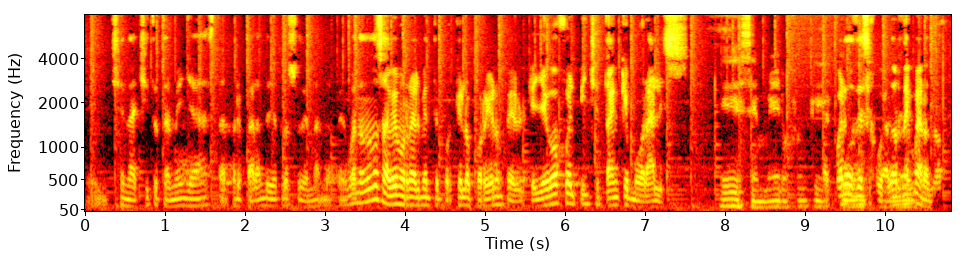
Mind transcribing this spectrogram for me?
El pinche Nachito también ya está preparando yo creo su demanda. Pero bueno, no, no sabemos realmente por qué lo corrieron, pero el que llegó fue el pinche tanque Morales. Ese mero fue el que. ¿Te acuerdas de ese jugador, Neymar o no?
